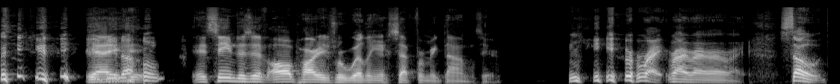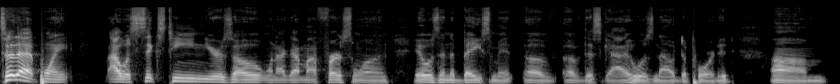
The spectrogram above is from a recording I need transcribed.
yeah, you know. It, it seemed as if all parties were willing except for McDonald's here. right, right, right, right, right. So to that point, I was 16 years old when I got my first one. It was in the basement of of this guy who was now deported. Um,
